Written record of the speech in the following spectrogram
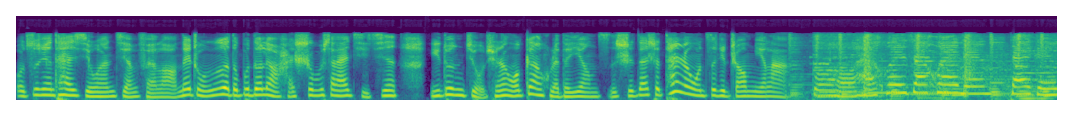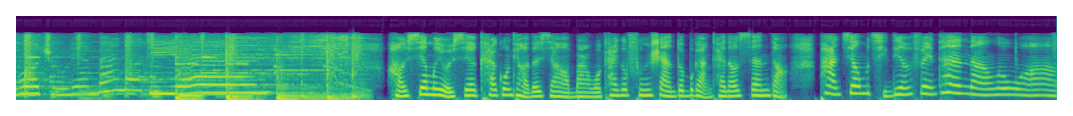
我最近太喜欢减肥了，那种饿的不得了还瘦不下来几斤，一顿酒全让我干回来的样子，实在是太让我自己着迷啦。过后还会再怀念，带给我初恋般的体验。好羡慕有些开空调的小伙伴，我开个风扇都不敢开到三档，怕交不起电费，太难了我。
